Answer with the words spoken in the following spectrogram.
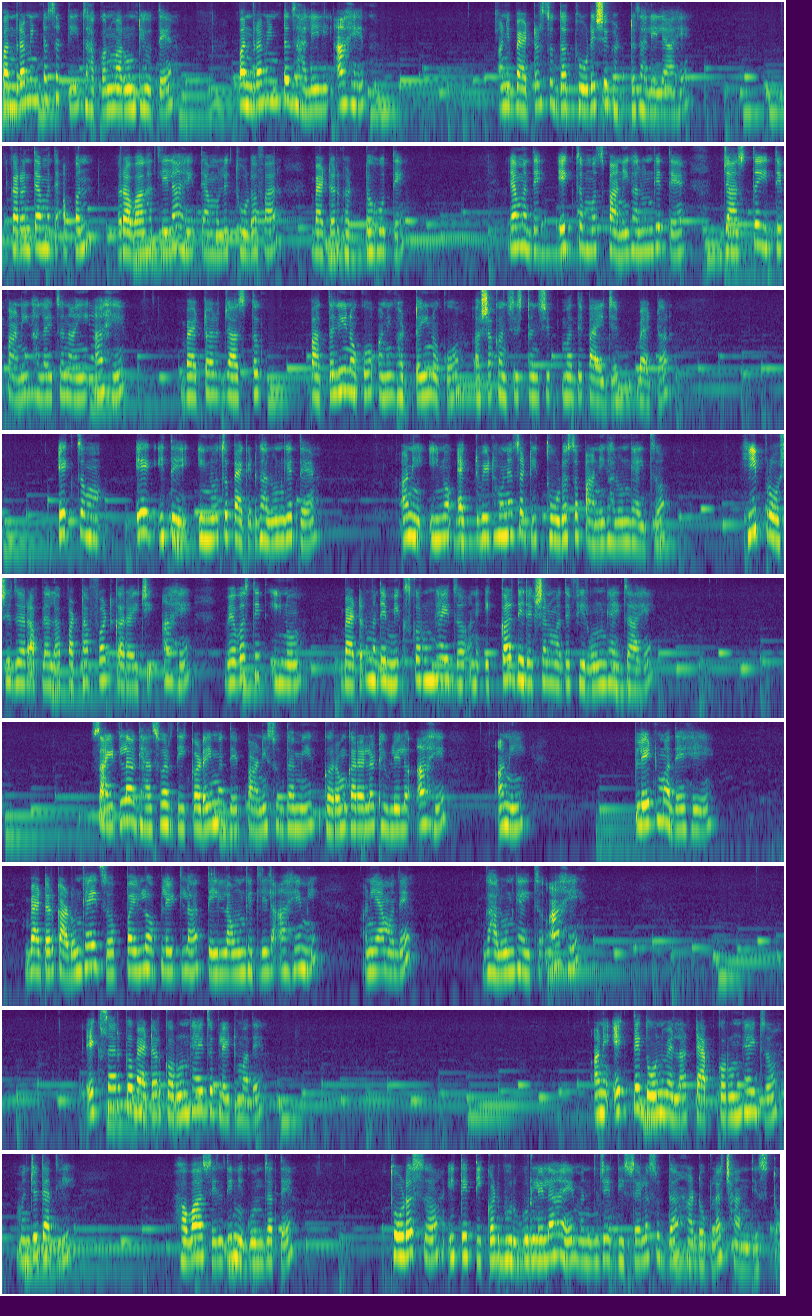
पंधरा मिनटासाठी झाकण मारून ठेवते. पंधरा मिनटं झालेली आहेत आणि बॅटरसुद्धा थोडेसे घट्ट झालेले आहे. कारण त्यामध्ये आपण रवा घातलेला आहे त्यामुळे थोडंफार बॅटर घट्ट होते. यामध्ये एक चम्मच पाणी घालून घेते. जास्त इथे पाणी घालायचं नाही आहे. बॅटर जास्त पातळी नको आणि घट्टही नको. अशा कन्सिस्टन्सीमध्ये पाहिजे बॅटर एक चम एक इथे इनोचं पॅकेट घालून घेते. आणि इनो ॲक्टिवेट होण्यासाठी थोडंसं पाणी घालून घ्यायचं. ही प्रोसिजर आपल्याला पटाफट करायची आहे. व्यवस्थित इनो बॅटरमध्ये मिक्स करून घ्यायचं आणि एकाच डिरेक्शनमध्ये फिरवून घ्यायचं आहे. साईडला गॅसवरती कढईमध्ये पाणीसुद्धा मी गरम करायला ठेवलेलं आहे. आणि प्लेटमध्ये हे बॅटर काढून घ्यायचं. पहिलं प्लेटला तेल लावून घेतलेलं आहे मी. आणि यामध्ये घालून घ्यायचं आहे. एकसारखं बॅटर करून घ्यायचं प्लेटमध्ये. आणि एक ते दोन वेळा टॅप करून घ्यायचं. म्हणजे त्यातली हवा असेल ती निघून जाते. थोडंसं इथे तिखट भुरभुरलेलं आहे. म्हणजे दिसायला सुद्धा हा ढोकला छान दिसतो.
